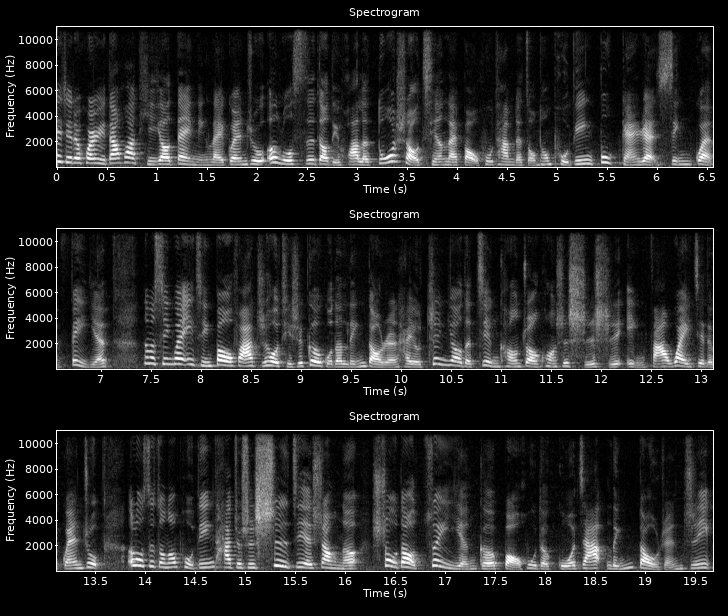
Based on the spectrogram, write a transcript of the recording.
这节的寰宇大话题要带您来关注，俄罗斯到底花了多少钱来保护他们的总统普丁不感染新冠肺炎？那么新冠疫情爆发之后，其实各国的领导人还有政要的健康状况是时时引发外界的关注。俄罗斯总统普丁，他就是世界上呢受到最严格保护的国家领导人之一。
